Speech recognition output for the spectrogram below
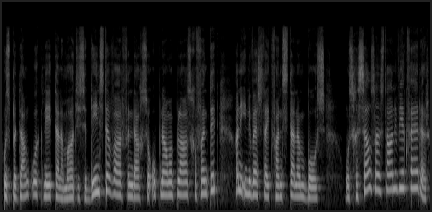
Ons bedank ook net telematiese dienste waar vandag se opname plaasgevind het aan die Universiteit van Stellenbosch. Ons gesels aanstaande week verder.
